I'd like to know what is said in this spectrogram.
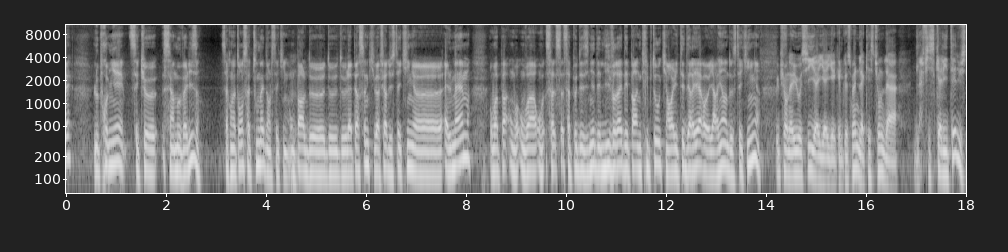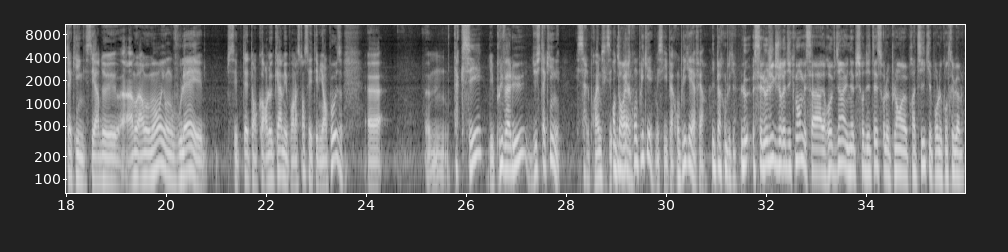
Le premier, c'est que c'est un mot valise. C'est-à-dire qu'on a tendance à tout mettre dans le staking. On mm. parle de, de, de, la personne qui va faire du staking euh, elle-même. On va pas, on va, on va on, ça, ça, ça, peut désigner des livrets d'épargne crypto qui en réalité derrière il euh, n'y a rien de staking. Et puis on a eu aussi il y a, il y a quelques semaines la question de la, de la fiscalité du staking. C'est-à-dire de un, un moment et on voulait, et c'est peut-être encore le cas, mais pour l'instant ça a été mis en pause. Euh, euh, taxer les plus-values du stacking. Et ça, le problème, c'est que c'est hyper réel. compliqué. Mais c'est hyper compliqué à faire. Hyper compliqué. C'est logique juridiquement, mais ça revient à une absurdité sur le plan euh, pratique et pour le contribuable.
